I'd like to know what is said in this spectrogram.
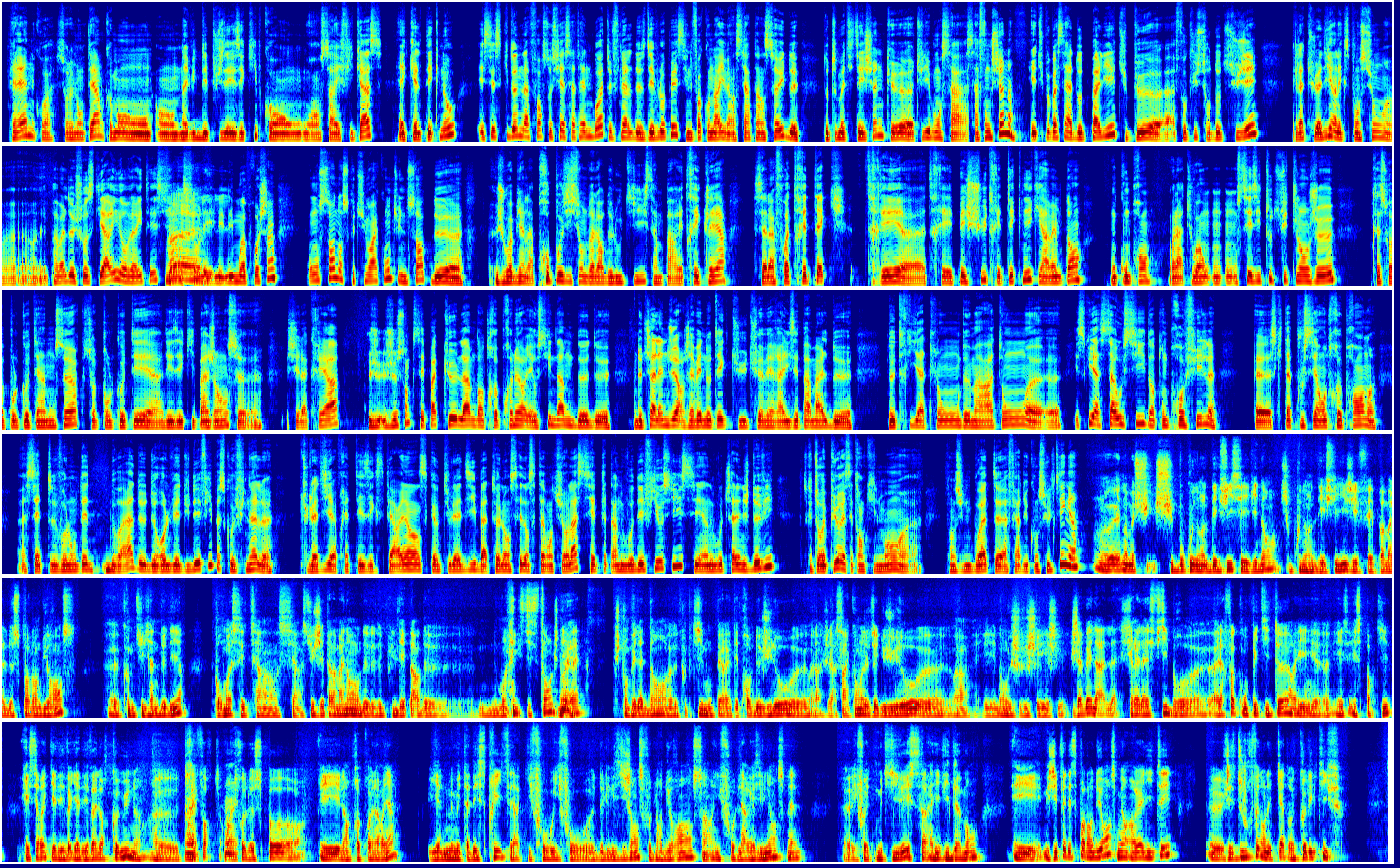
pérenne quoi sur le long terme comment on, on évite d'épuiser les équipes comment on rend ça efficace avec quelle techno. Et c'est ce qui donne la force aussi à certaines boîtes au final de se développer. C'est une fois qu'on arrive à un certain seuil d'automatisation que euh, tu dis bon ça ça fonctionne. Et tu peux passer à d'autres paliers tu peux euh, focus sur d'autres sujets. Et là tu l'as dit hein, l'expansion euh, pas mal de choses qui arrivent en vérité sur sur les, les, les, mois prochains. On sent dans ce que tu me racontes une sorte de euh, je vois bien la proposition de valeur de l'outil ça me paraît très clair c'est à la fois très tech, très euh, très péchu, très technique et en même temps on comprend. Voilà, tu vois, on, on saisit tout de suite l'enjeu, que ce soit pour le côté annonceur, que ce soit pour le côté euh, des équipes agences euh, chez la créa. Je, je, sens que c'est pas que l'âme d'entrepreneur, il y a aussi une âme de de, de challenger. J'avais noté que tu tu avais réalisé pas mal de de triathlon, de marathon. Est-ce qu'il y a ça aussi dans ton profil, ce qui t'a poussé à entreprendre? Cette volonté de, voilà de, de relever du défi parce qu'au final tu l'as dit, après tes expériences, comme tu l'as dit, bah, te lancer dans cette aventure-là, c'est peut-être un nouveau défi aussi, c'est un nouveau challenge de vie. Parce que tu aurais pu rester tranquillement euh, dans une boîte à faire du consulting. Hein. Ouais, non, mais je suis, je suis beaucoup dans le défi, c'est évident. Je suis beaucoup dans le défi. J'ai fait pas mal de sport d'endurance, euh, comme tu viens de le dire. Pour moi, c'est un, c'est un sujet permanent depuis le départ de, de mon existence, je dirais je suis tombé là-dedans euh, tout petit. Mon père était prof de judo. Euh, voilà, j'ai à 5 ans, j'ai fait du judo. Euh, voilà, et donc j'avais la, la, la fibre à la fois compétiteur et, et, et sportive. Et c'est vrai qu'il y, y, a des valeurs communes hein, très fortes entre le sport et l'entrepreneuriat. Il y a le même état d'esprit, c'est-à-dire qu'il faut, il faut de l'exigence, il faut de l'endurance, hein, il faut de la résilience même. il faut être motivé, ça évidemment. Et j'ai fait des sports d'endurance, mais en réalité, j'ai toujours fait dans des cadres collectifs.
